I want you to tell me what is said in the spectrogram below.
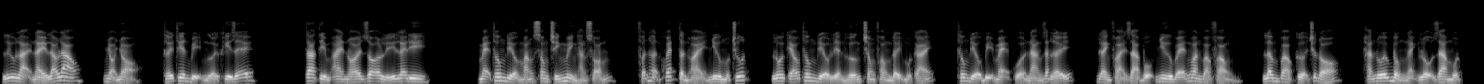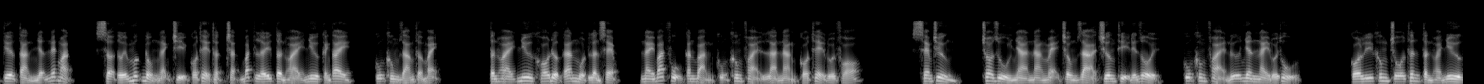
Lưu lại này lão lão, nhỏ nhỏ, thấy thiên bị người khi dễ. Ta tìm ai nói rõ lý lẽ đi. Mẹ thông điều mắng xong chính mình hàng xóm, phẫn hận khoét tần hoài như một chút, lôi kéo thông điều liền hướng trong phòng đẩy một cái, thông điều bị mẹ của nàng dắt lấy, đành phải giả bộ như bé ngoan vào phòng lâm vào cửa trước đó, hắn đối bổng ngạnh lộ ra một tia tàn nhẫn nét mặt, sợ tới mức bổng ngạnh chỉ có thể thật chặt bắt lấy tần hoài như cánh tay, cũng không dám thở mạnh. Tần hoài như khó được ăn một lần xẹp nay bát phụ căn bản cũng không phải là nàng có thể đối phó. Xem chừng, cho dù nhà nàng mẹ chồng giả trương thị đến rồi, cũng không phải nữ nhân này đối thủ. Có lý không chỗ thân tần hoài như,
